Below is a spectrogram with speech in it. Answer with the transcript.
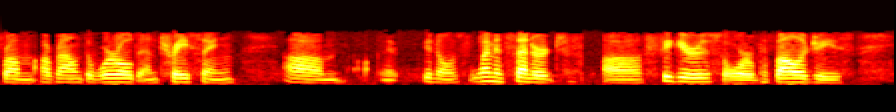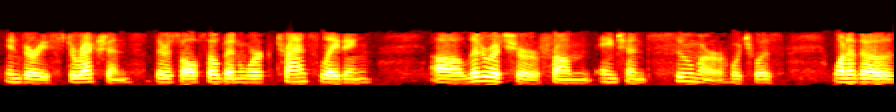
from around the world and tracing, um, you know, women-centered uh, figures or mythologies in various directions. There's also been work translating uh, literature from ancient Sumer, which was one of those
